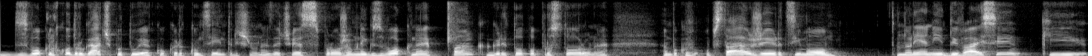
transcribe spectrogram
zvok lahko drugače potuje kot koncentrično. Zdaj, če jaz sprožim nek zvok, ne, punk, gre to po prostoru. Ne? Ampak obstajajo že recimo narejeni devajsi, ki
